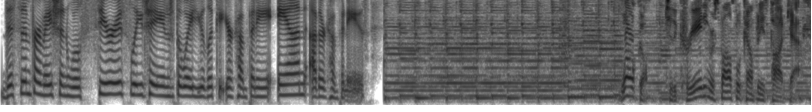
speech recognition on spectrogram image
This information will seriously change the way you look at your company and other companies. Welcome to the Creating Responsible Companies podcast,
